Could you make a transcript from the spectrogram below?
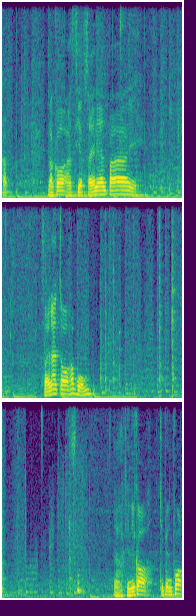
ครับ แล้วก็อะเสียบสายแลนไป สายหน้าจอครับผม อ่าทีนี้ก็จะเป็นพวก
